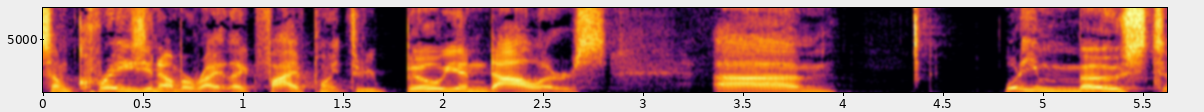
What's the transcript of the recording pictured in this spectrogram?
some crazy number, right? Like $5.3 billion. Um, what are you most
